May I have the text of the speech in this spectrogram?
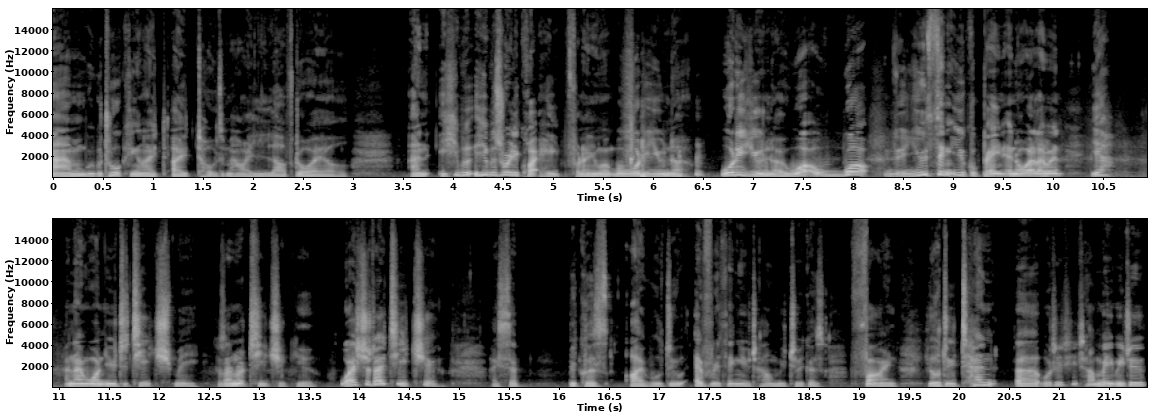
And um, we were talking, and I, I told him how I loved oil. And he, he was really quite hateful. And he went, Well, what do you know? what do you know? What, what do you think you could paint in oil? I went, Yeah. And I want you to teach me because I'm not teaching you. Why should I teach you? I said, because I will do everything you tell me to. He goes, fine. You'll do 10, uh, what did he tell me we do?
